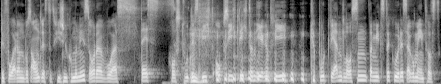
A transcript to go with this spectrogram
Bevor dann was anderes dazwischen gekommen ist, oder Das, hast du das Licht absichtlich dann irgendwie kaputt werden lassen, damit du ein gutes Argument hast?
